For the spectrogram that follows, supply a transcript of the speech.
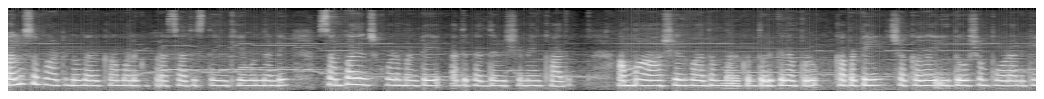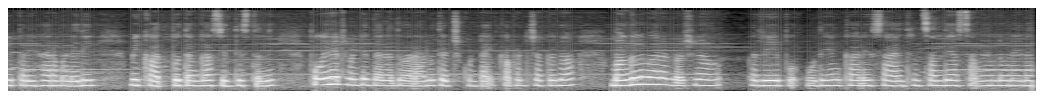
కలుసుబాటును కనుక మనకు ప్రసాదిస్తే ఇంకేముందండి? సంపాదించుకోవడం అంటే అది పెద్ద విషయమేం కాదు. అమ్మ ఆశీర్వాదం మనకు దొరికినప్పుడు. కాబట్టి చక్కగా ఈ దోషం పోవడానికి పరిహారం అనేది మీకు అద్భుతంగా సిద్ధిస్తుంది. పోయినటువంటి ధన ద్వారాలు తెచ్చుకుంటాయి. కాబట్టి చక్కగా మంగళవారం రోజున రేపు ఉదయం కానీ సాయంత్రం సంధ్యా సమయంలోనైనా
